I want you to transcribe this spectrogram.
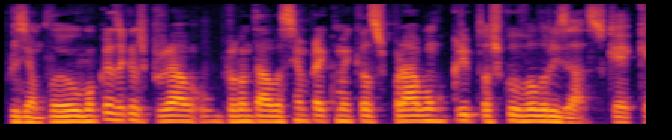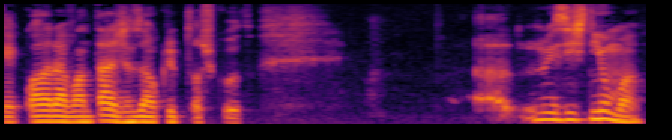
Por exemplo, uma coisa que eles perguntava sempre é como é que eles esperavam que o cripto escudo valorizasse, que é, que é, qual era a vantagem de usar o cripto escudo. Uh, não existe nenhuma.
